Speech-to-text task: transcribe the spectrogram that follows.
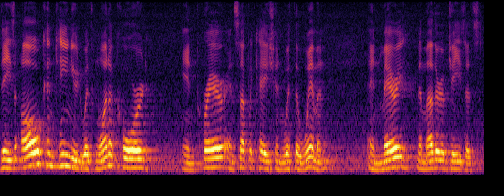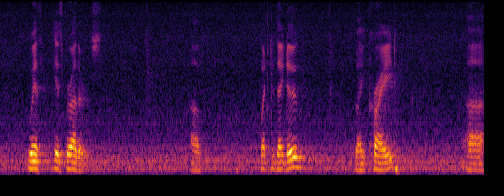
These all continued with one accord in prayer and supplication with the women and Mary, the mother of Jesus, with his brothers. Uh, what did they do? They prayed. Uh,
